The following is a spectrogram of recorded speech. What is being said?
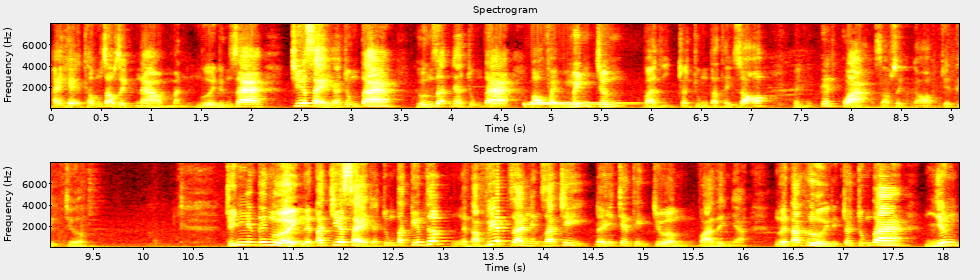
hay hệ thống giao dịch nào mà người đứng ra chia sẻ cho chúng ta, hướng dẫn cho chúng ta, họ phải minh chứng và cho chúng ta thấy rõ về những kết quả giao dịch đó trên thị trường chính những cái người người ta chia sẻ cho chúng ta kiến thức, người ta viết ra những giá trị đấy trên thị trường và gì nhỉ? Người ta gửi đến cho chúng ta, nhưng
